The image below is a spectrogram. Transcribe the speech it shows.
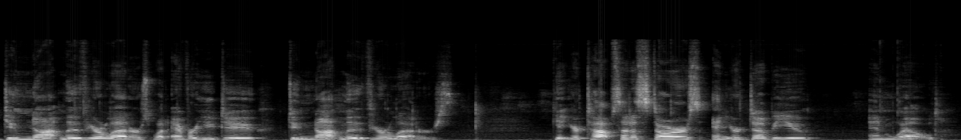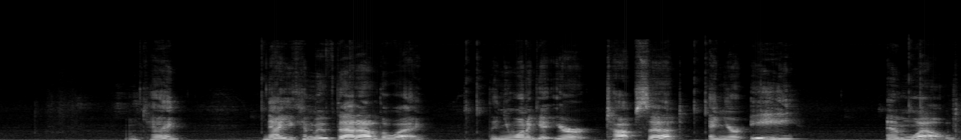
Do not move your letters. Whatever you do, do not move your letters. Get your top set of stars and your W and weld. Okay? Now you can move that out of the way. Then you want to get your top set and your E and weld.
